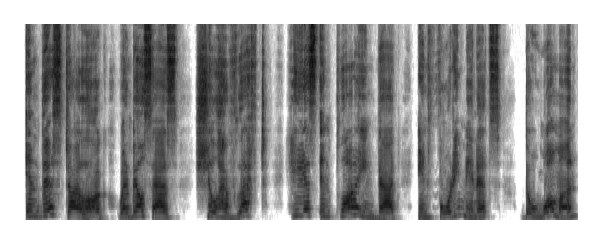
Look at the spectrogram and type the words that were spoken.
In this dialogue, when Bill says she'll have left, he is implying that in 40 minutes, the woman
